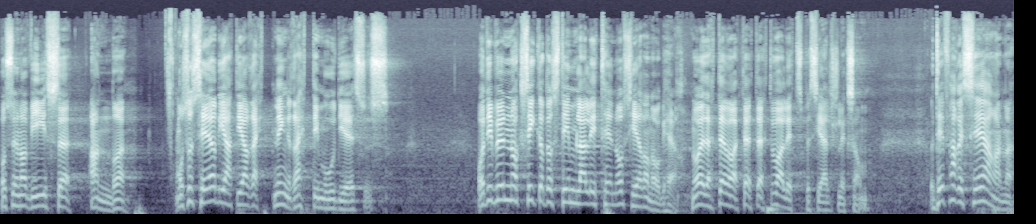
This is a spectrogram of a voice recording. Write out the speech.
og så underviser andre. Og Så ser de at de har retning rett imot Jesus. Og De begynner nok sikkert å stimle litt til. Nå skjer det noe her. Nå er dette, dette, dette var litt spesielt, liksom. Og Det er fariseerne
